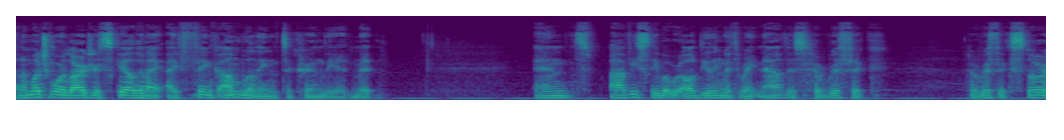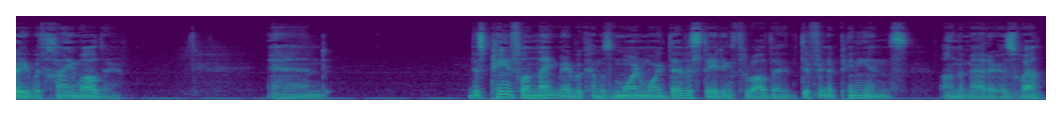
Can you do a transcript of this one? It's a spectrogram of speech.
On a much more larger scale than I, I think I'm willing to currently admit. And obviously what we're all dealing with right now, this horrific, horrific story with Chaim Walder. And this painful nightmare becomes more and more devastating through all the different opinions on the matter as well.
